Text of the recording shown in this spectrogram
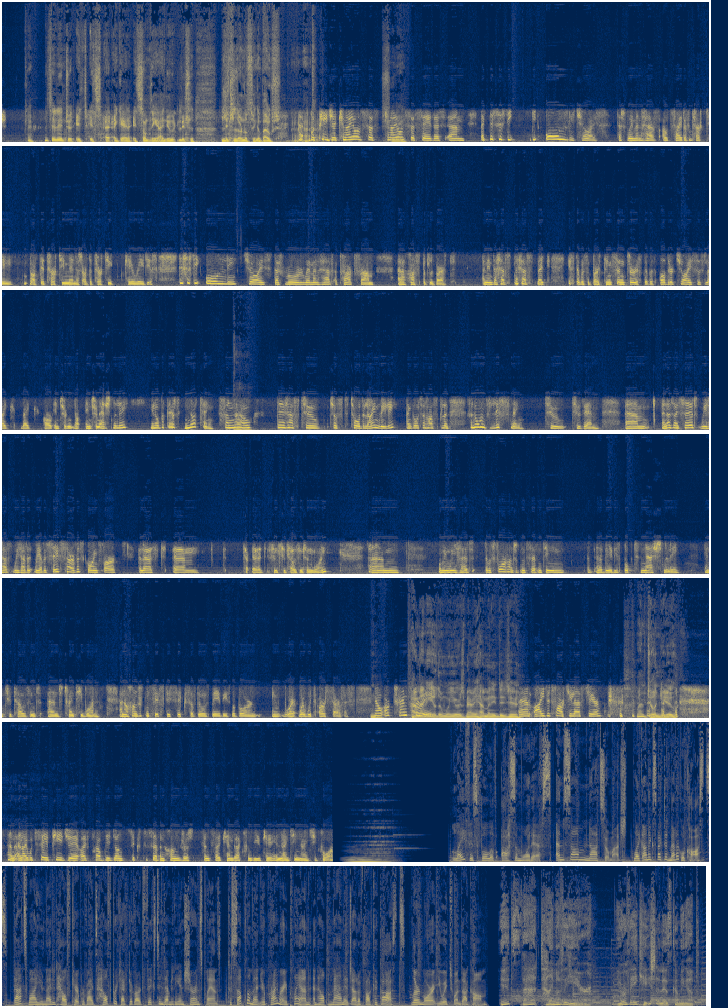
Okay. It's an inter- it's it's uh, again it's something I knew little little or nothing about. Uh, But PJ, can I also can I also say that um, like this is the the only choice that women have outside of thirty of the thirty minute or the thirty k radius. This is the only choice that rural women have apart from a hospital birth. I mean, they have they have like if there was a birthing centre, if there was other choices like like or inter- internationally, you know. But there's nothing. So now they have to just toe the line really and go to hospital, and so no one's listening to to them. Um, and as I said, we have we have a, we have a safe service going for the last um, t- uh, since 2001. Um, I mean, we had there was 417 uh, uh, babies booked nationally in 2021. and 156 of those babies were born in, were, were with our service. Mm. Now, our transfer How many rate, of them were yours, Mary? How many did you? Um, I did 40 last year. well done, you. and, and I would say, PJ, I've probably done six to 700 since I came back from the UK in 1994. Life is full of awesome what ifs, and some not so much, like unexpected medical costs. That's why United Healthcare provides Health Protector Guard fixed indemnity insurance plans to supplement your primary plan and help manage out of pocket costs. Learn more at uhone.com. It's that time of the year. Your vacation is coming up.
